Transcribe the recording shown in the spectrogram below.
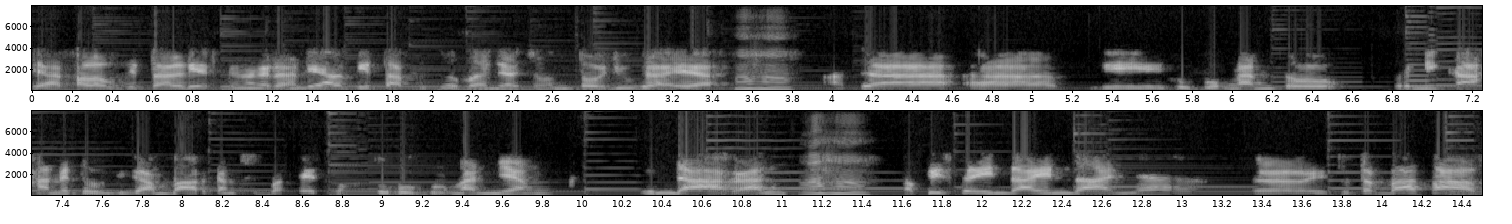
Ya kalau kita lihat kadang-kadang di Alkitab itu banyak contoh juga ya. Aha. ada eh, di hubungan tuh pernikahan itu digambarkan sebagai suatu hubungan yang indah kan? Aha. tapi seindah-indahnya eh, itu terbatas.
